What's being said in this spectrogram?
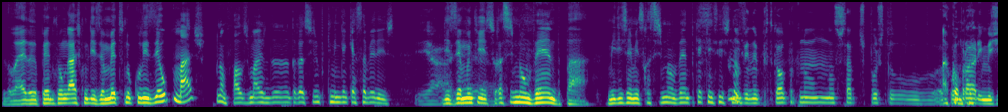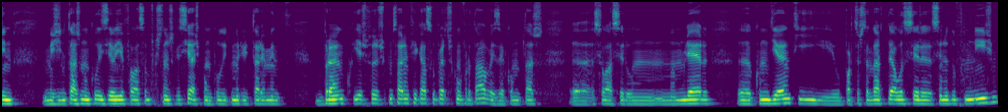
Não é de repente um gajo que me diz, eu meto no Coliseu, mas não fales mais de, de racismo porque ninguém quer saber disso. Yeah, Dizem muito isso. Racismo não vende, pá. Me dizem isso, racismo não vende, porque é que insiste Não nisso? vende em Portugal porque não, não se está disposto a, A comprar. comprar. Imagino, imagino estás num coliseu e a falar sobre questões raciais para um público maioritariamente branco e as pessoas começarem a ficar super desconfortáveis. É como estás, eh, sei lá, a ser um- uma mulher eh, comediante e o porta-estandarte dela ser a cena do feminismo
